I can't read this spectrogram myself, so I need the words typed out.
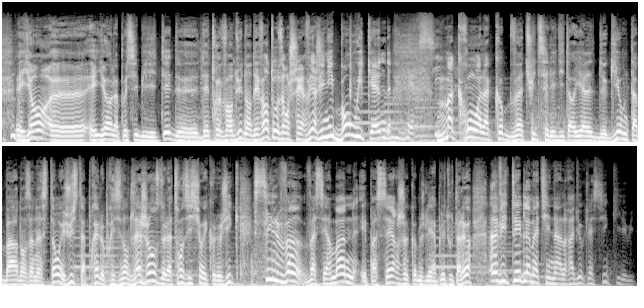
ayant, euh, ayant la possibilité d'être vendue dans des ventes aux enchères. Virginie, bon week-end. Merci. Macron à la COP 28, c'est l'éditorial de Guillaume Tabar dans un instant. Et juste après, le président de l'Agence de la transition écologique, Sylvain Wasserman, et pas Serge, comme je l'ai appelé tout à l'heure, invité de la matinale Radio Classique. Il est 8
